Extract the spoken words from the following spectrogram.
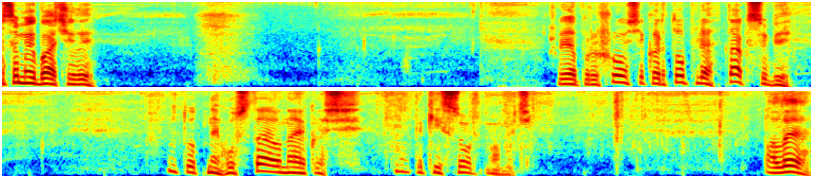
Ви самі бачили, що я пройшовся, картопля так собі. Ну, тут не густа, вона якась, ну такий сорт, мабуть. Але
